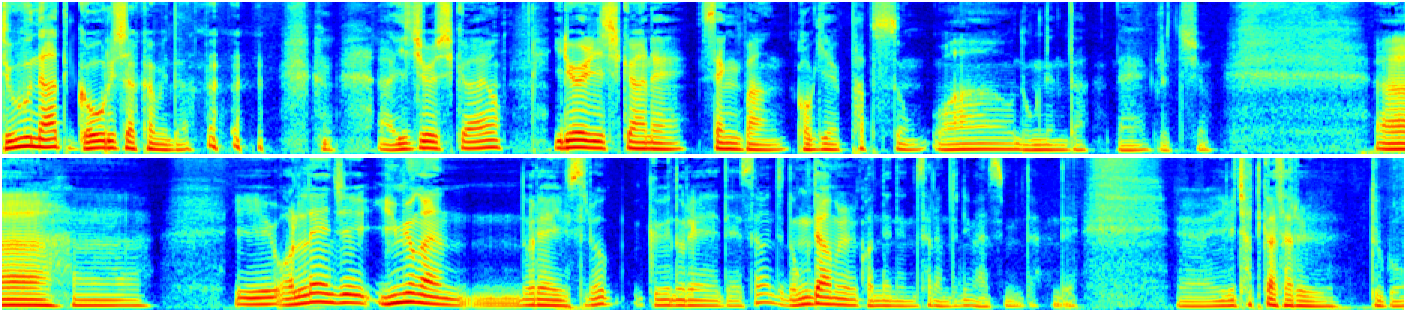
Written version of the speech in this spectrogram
Do not go로 시작합니다. 아, 이주호 씨가요. 일요일 이 시간에 생방, 거기에 팝송. 와우, 녹는다. 네, 그렇죠. 아, 아 이 원래 이제 유명한 노래일수록 그 노래에 대해서 이제 농담을 건네는 사람들이 많습니다. 근데 어, 이게 첫 가사를 두고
